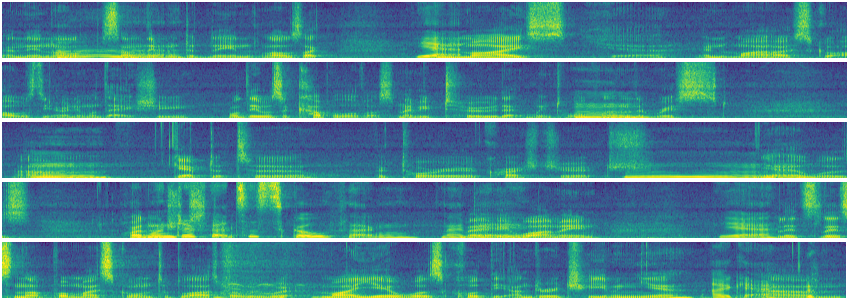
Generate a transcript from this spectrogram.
and then a- some of them Ah. went to Dunedin. And I was like, Yeah. in my yeah, in my high school, I was the only one that actually. Well, there was a couple of us, maybe two, that went to Auckland. and The Mm. rest um, gapped it to Victoria, Christchurch. Mm. Yeah, it was I quite wonder if it's a school thing. Maybe. Maybe. Well, I mean, yeah. let's let's not put my school into blast, but we were my year was called the underachieving year. Okay. Um,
